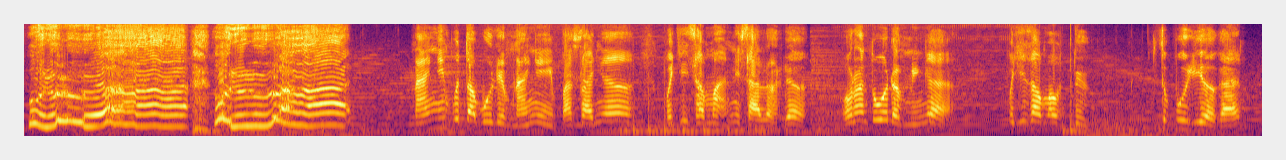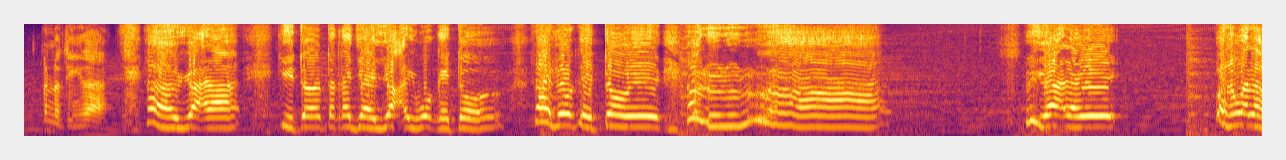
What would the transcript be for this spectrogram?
Ululu ah. Nangis pun tak boleh menangis. Pasalnya Pakcik Samad ni salah dah. Orang tua dah meninggal. Pakcik Samad betul. Sepuh dia kan. Kena tinggal. Ah, enggak lah. Kita tak jaya ibu kereta. Ada kereta eh. Ululu ah. Enggak lah eh. Mana buat lah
